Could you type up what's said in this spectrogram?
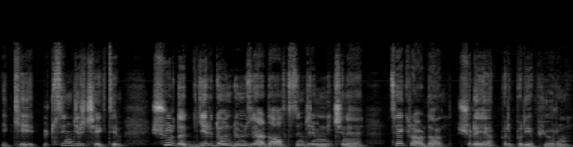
2, 3 zincir çektim. Şurada geri döndüğümüz yerde 6 zincirimin içine Tekrardan şuraya pırpır yapıyorum.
